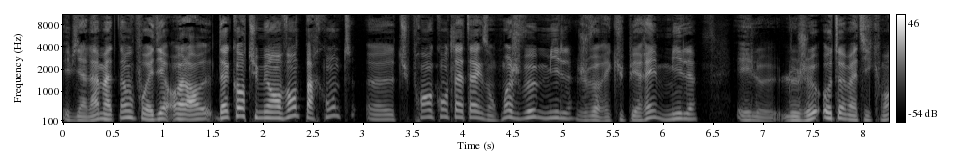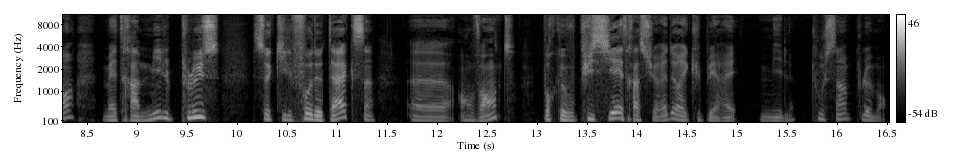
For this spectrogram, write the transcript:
Et bien là, maintenant, vous pourrez dire, oh, alors d'accord, tu mets en vente, par contre, euh, tu prends en compte la taxe. Donc moi, je veux 1000, je veux récupérer 1000. Et le, le jeu, automatiquement, mettra 1000 plus ce qu'il faut de taxes euh, en vente pour que vous puissiez être assuré de récupérer 1000, tout simplement.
